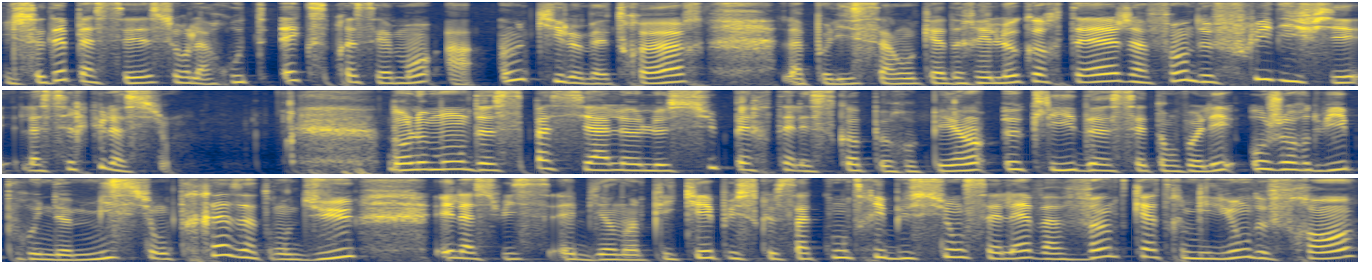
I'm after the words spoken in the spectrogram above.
Ils se déplaçaient sur la route expressément à 1 km heure. La police a encadré le cortège afin de fluidifier la circulation dans le monde spatial, le super télescope européen Euclide s'est envolé aujourd'hui pour une mission très attendue et la Suisse est bien impliquée puisque sa contribution s'élève à 24 millions de francs.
